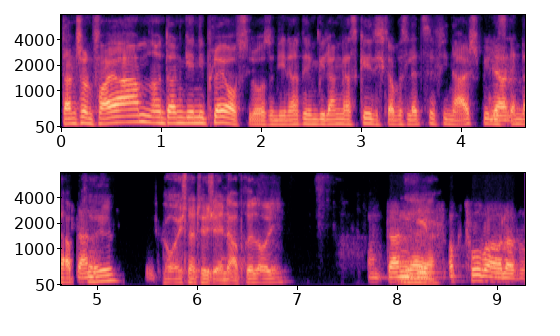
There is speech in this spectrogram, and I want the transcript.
dann schon Feierabend und dann gehen die Playoffs los. Und je nachdem, wie lange das geht, ich glaube, das letzte Finalspiel Ja, ist Ende dann- April. Für euch natürlich Ende April, Olli. Und dann Ja, geht's Oktober oder so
